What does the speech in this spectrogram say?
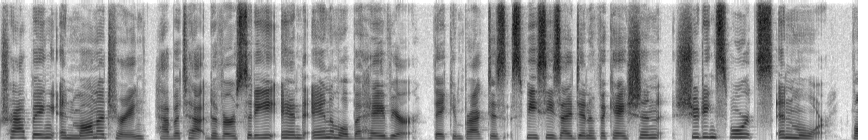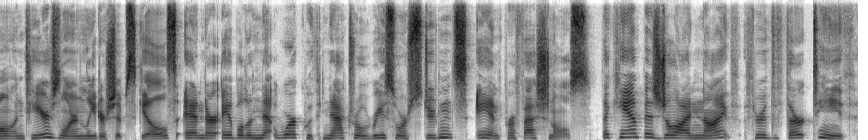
trapping and monitoring, habitat diversity, and animal behavior. They can practice species identification, shooting sports, and more. Volunteers learn leadership skills and are able to network with natural resource students and professionals. The camp is July 9th through the 13th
